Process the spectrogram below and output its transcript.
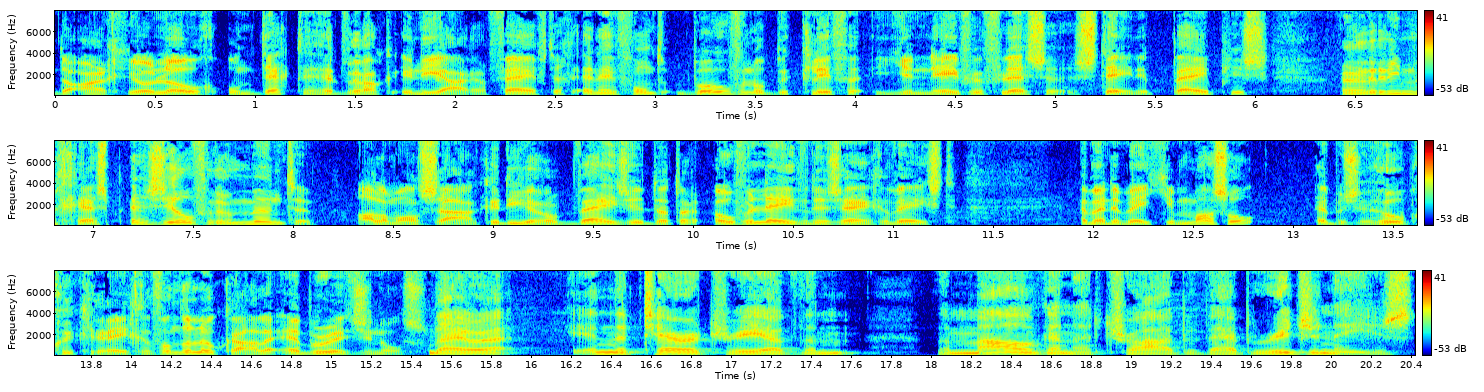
De archeoloog ontdekte het wrak in de jaren 50 en hij vond bovenop de kliffen jeneverflessen, stenen pijpjes, een riemgesp en zilveren munten. Allemaal zaken die erop wijzen dat er overlevenden zijn geweest. En met een beetje mazzel hebben ze hulp gekregen van de lokale aboriginals. They in the territory of the the Malgana tribe of Aborigines.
